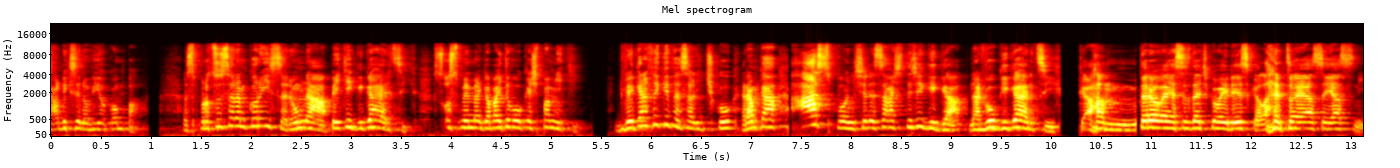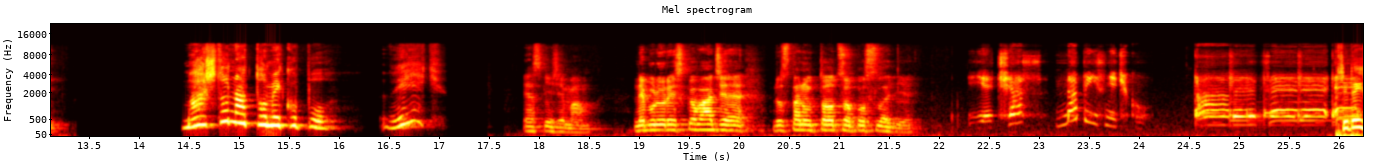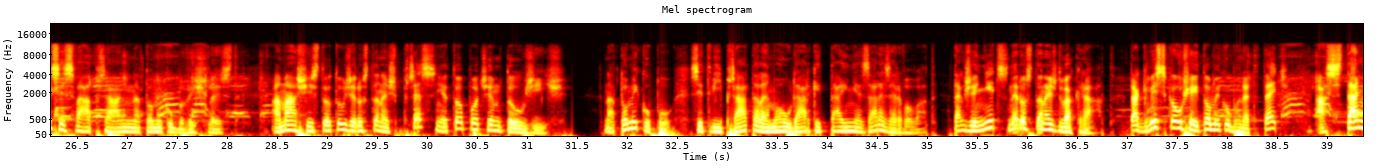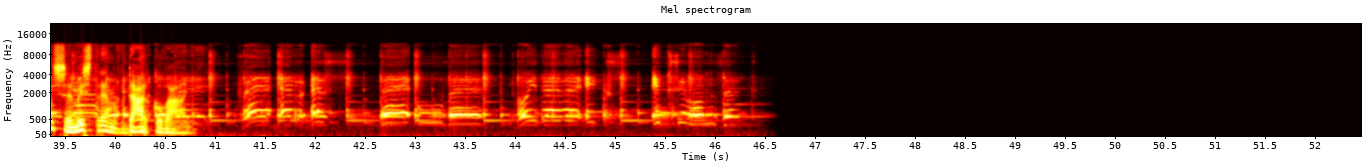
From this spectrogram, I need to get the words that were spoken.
Přál bych si novýho kompa. S procesorem Core i7 na 5 GHz s 8 MB cache pamětí. Dvě grafiky v SLIčku, ramka aspoň 64 GB na 2 GHz. A terový SSDčkový disk, ale to je asi jasný. Máš to na Tomikupu, viď? Jasně, že mám. Nebudu riskovat, že dostanu to, co posledně. Je čas na písničku. Přidej si svá přání na Tomikub wishlist a máš jistotu, že dostaneš přesně to, po čem toužíš. Na Tomikupu si tví přátelé mohou dárky tajně zarezervovat, takže nic nedostaneš dvakrát. Tak vyzkoušej Tomikup hned teď a staň se mistrem v dárkování.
